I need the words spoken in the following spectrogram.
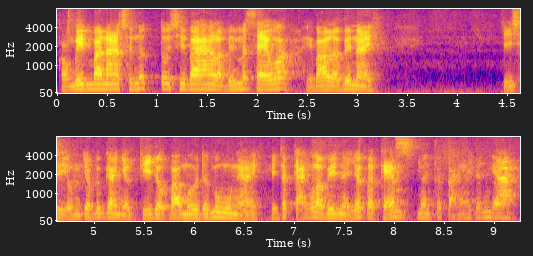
Còn bên Panasonic Toshiba là bên Maxell á thì ba loại bên này. Chỉ sử dụng cho bếp ga Nhật chỉ được 30 đến 40 ngày. Thì tất cả các loại pin này rất là kém nên các bạn hãy tránh ra.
